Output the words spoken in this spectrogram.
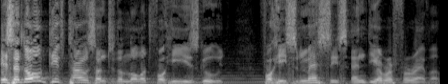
It said, Oh, give thanks unto the Lord, for he is good, for his mercies endure forever.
